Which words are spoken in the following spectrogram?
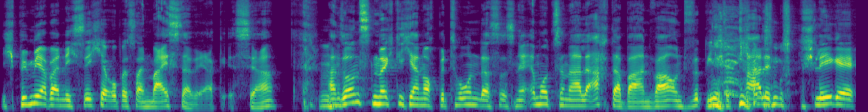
Ich bin mir aber nicht sicher, ob es ein Meisterwerk ist, ja. Ansonsten möchte ich ja noch betonen, dass es eine emotionale Achterbahn war und wirklich totale das muss- Schläge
